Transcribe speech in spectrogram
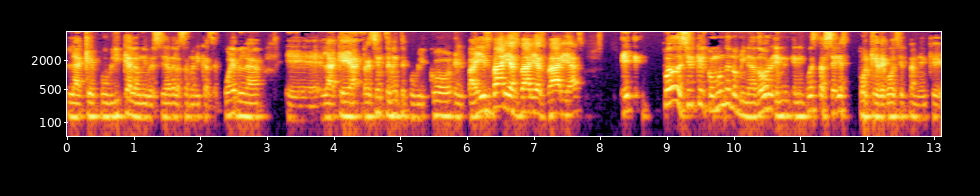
la que publica la Universidad de las Américas de Puebla, eh, la que recientemente publicó El País, varias, varias, varias. Eh, eh, puedo decir que el común denominador en, en, encuestas serias, porque debo decir también que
